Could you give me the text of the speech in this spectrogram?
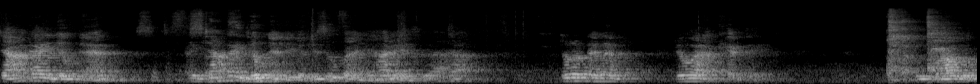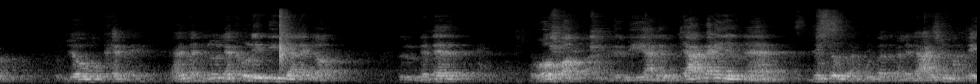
ကြားကယုတ်နဲ့ အဲကြားကယုတ်နဲ့လေးပဲပြစ္ဆုတ်ပန်ရတယ်ဆိုတာကတော်တော်တန်တန်ပြောရတာခက်တယ်သူဘာလို့ပြောဖို့ခက်တယ်ဒါပေမဲ့ဒီလိုလက်ခုပ်လေးတီးပြလိုက်တော့သူတကယ်သဘောပေါက်ဒီဒီအလေးကြားကယုတ်နဲ့ပြစ္ဆုတ်ပန်ဘုရားကလည်းဒါရှိမှလေ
